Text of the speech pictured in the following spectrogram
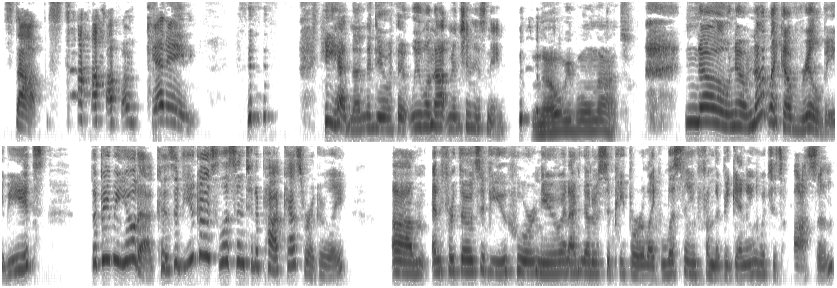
Stop. Stop. I'm kidding. he had nothing to do with it. We will not mention his name. no, we will not. No, no, not like a real baby. It's the baby Yoda. Because if you guys listen to the podcast regularly, um, and for those of you who are new, and I've noticed that people are like listening from the beginning, which is awesome,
